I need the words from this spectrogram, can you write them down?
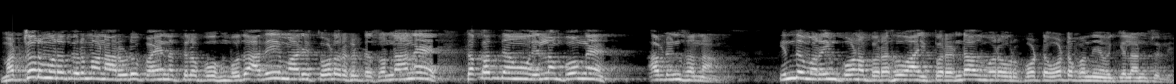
மற்றொரு முறை பெருமானாரோடு பயணத்தில் போகும்போது அதே மாதிரி தோழர்கள்ட்ட சொன்னாங்க தக்கத்தம் எல்லாம் போங்க அப்படின்னு சொன்னாங்க. இந்த முறையும் போன பிறகு வா இப்போ ரெண்டாவது முறை ஒரு போட்ட ஓட்டப்பந்தயம் வைக்கலான்னு சொல்லி.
